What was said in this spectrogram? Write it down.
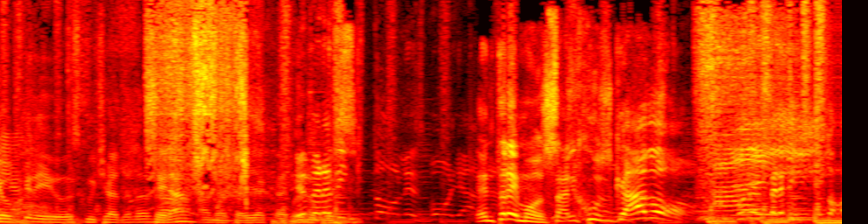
Yo creo, escuchándolas ¿Será? a Nata y a Karen. Bueno, pues, Veredicto les voy a Entremos al juzgado. Con el veredicto.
